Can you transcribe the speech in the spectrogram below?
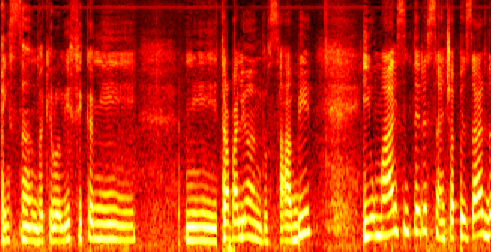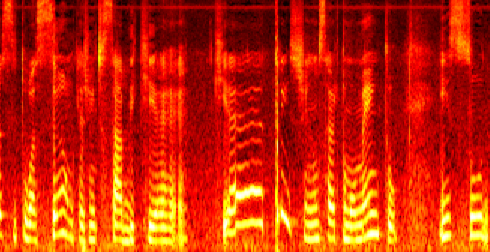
pensando, aquilo ali fica me, me trabalhando, sabe? E o mais interessante, apesar da situação que a gente sabe que é, que é triste num certo momento, isso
